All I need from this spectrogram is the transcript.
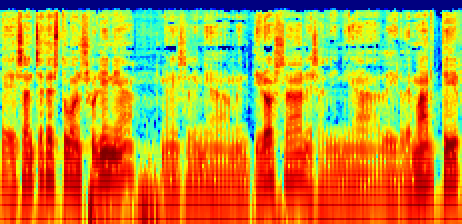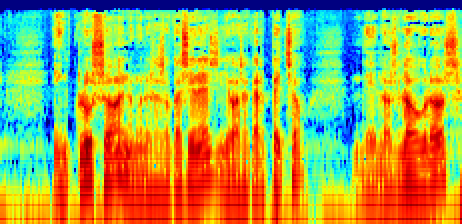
Eh, Sánchez estuvo en su línea, en esa línea mentirosa, en esa línea de ir de mártir, incluso en numerosas ocasiones llegó a sacar pecho de los logros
